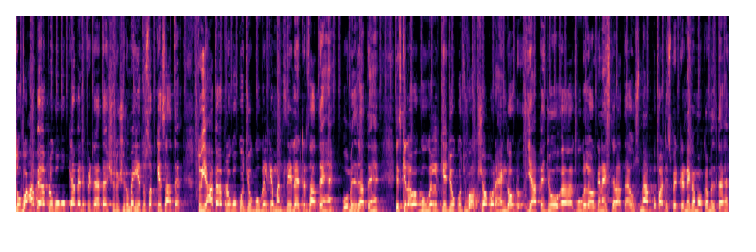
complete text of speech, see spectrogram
तो वहाँ पे आप लोगों को क्या बेनिफिट रहता है? शुरू शुरू में ये तो सबके साथ है। तो यहाँ पे आप लोगों को जो गूगल के मंथली लेटर्स आते हैं, वो मिल जाते हैं। इसके अलावा गूगल के जो कुछ वर्कशॉप और हैंगआउट यहाँ पे जो गूगल ऑर्गेनाइज कराता है, उसमें आपको पार्टिसिपेट करने का मौका मिलता है।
